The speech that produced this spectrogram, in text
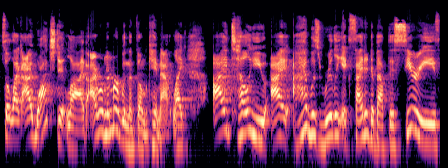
So like I watched it live. I remember when the film came out. Like I tell you, I, I was really excited about this series.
